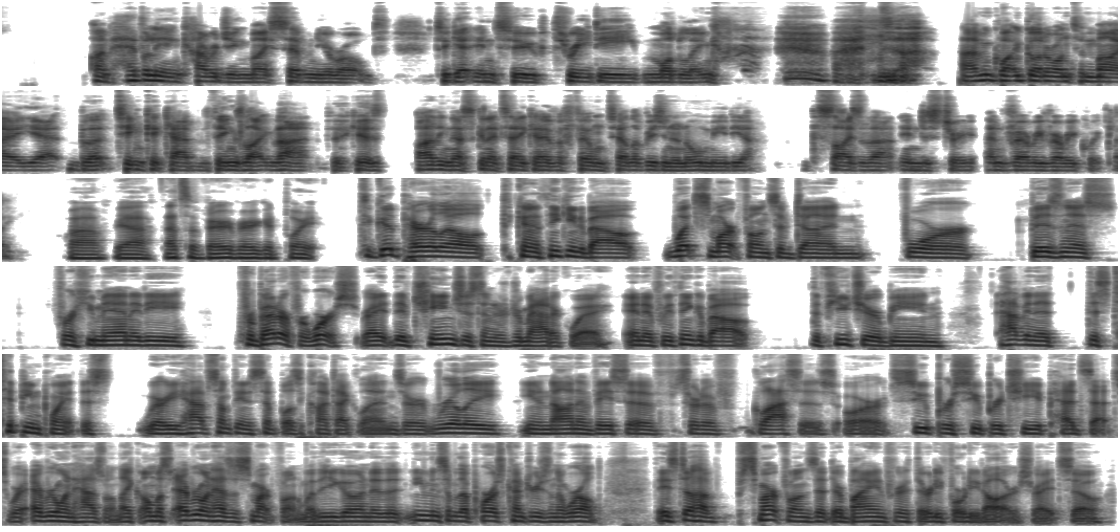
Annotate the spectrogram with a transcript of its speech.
I'm heavily encouraging my 7-year-old to get into 3D modeling and uh, I haven't quite got her onto Maya yet, but Tinkercad and things like that because I think that's going to take over film, television, and all media, the size of that industry, and very, very quickly. Wow. Yeah. That's a very, very good point. It's a good parallel to kind of thinking about what smartphones have done for business, for humanity, for better, for worse, right? They've changed us in a dramatic way. And if we think about the future being having a this tipping point, this where you have something as simple as a contact lens or really, you know, non-invasive sort of glasses or super, super cheap headsets where everyone has one. Like almost everyone has a smartphone, whether you go into the, even some of the poorest countries in the world, they still have smartphones that they're buying for 30, 40 dollars, right? So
